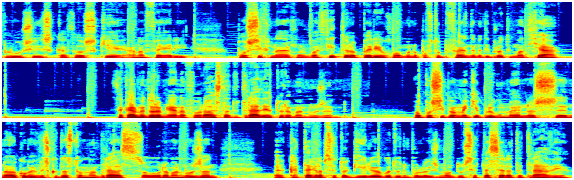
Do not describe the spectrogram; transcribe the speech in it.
πλούσιες, καθώς και αναφέρει πως συχνά έχουν βαθύτερο περιεχόμενο από αυτό που φαίνεται με την πρώτη ματιά. Θα κάνουμε τώρα μια αναφορά στα τετράδια του Ραμανούζαν. Όπως είπαμε και προηγουμένως, ενώ ακόμη βρισκόντα στο Μαντράς, ο Ραμανούζαν ε, κατέγραψε τον κύριο όγκο των υπολογισμών του σε τέσσερα τετράδια.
